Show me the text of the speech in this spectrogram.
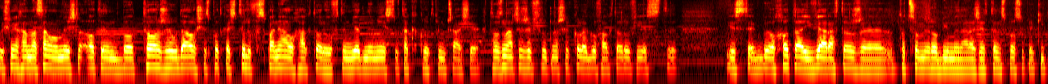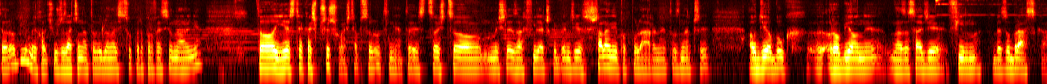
uśmiecham na samą myśl o tym, bo to, że udało się spotkać tylu wspaniałych aktorów w tym jednym miejscu w tak krótkim czasie, to znaczy, że wśród naszych kolegów aktorów jest, jest jakby ochota i wiara w to, że to, co my robimy na razie w ten sposób, jaki to robimy, choć już zaczyna to wyglądać super profesjonalnie, to jest jakaś przyszłość, absolutnie. To jest coś, co myślę za chwileczkę będzie szalenie popularne, to znaczy audiobook e, robiony na zasadzie film bez obrazka.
